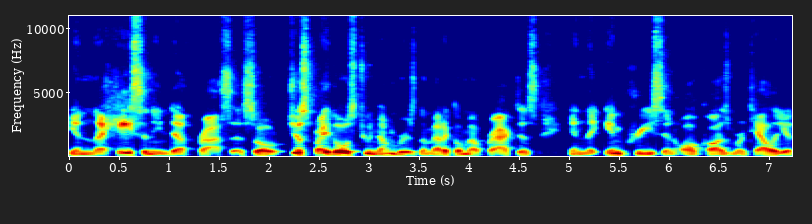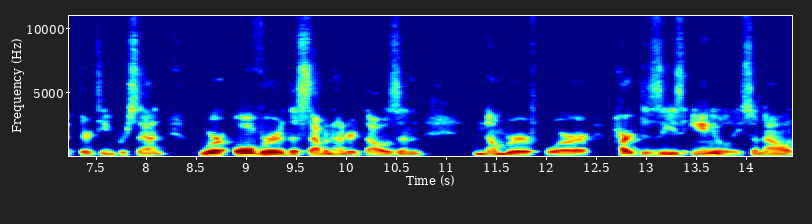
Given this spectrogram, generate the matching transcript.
in the hastening death process so just by those two numbers the medical malpractice and the increase in all cause mortality at 13% we're over the 700,000 number for heart disease annually so now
